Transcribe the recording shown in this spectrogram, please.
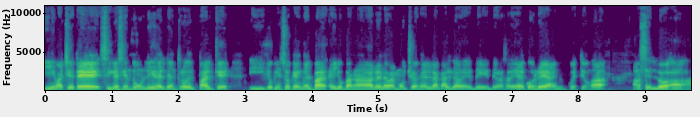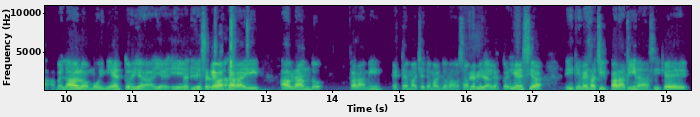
y Machete sigue siendo un líder dentro del parque y yo pienso que en él va, ellos van a relevar mucho en él la carga de, de, la salida de Correa en cuestión a, hacerlo, a, ¿verdad? los movimientos y, a, y, y ese que va a estar ahí hablando para mí está en Machete Maldonado. O sea, tiene la experiencia y tiene esa chispa latina, así que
